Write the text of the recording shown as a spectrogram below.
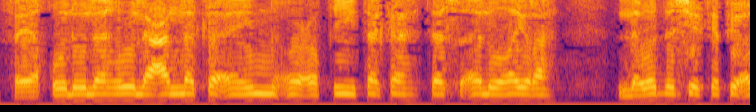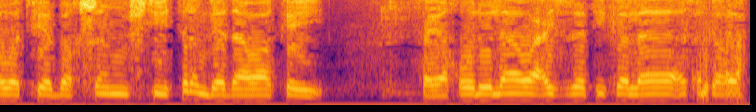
فيقول له لعلك إن أعطيتك تسأل غيره. لو دشيك في أوت في بخشم شتي ترم لداواكي فيقول لا وعزتك لا أسألك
